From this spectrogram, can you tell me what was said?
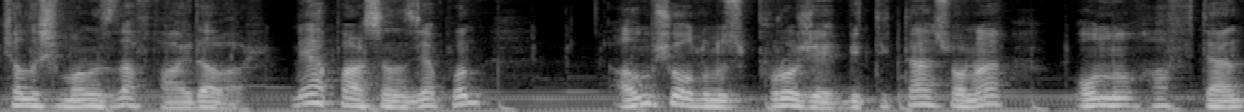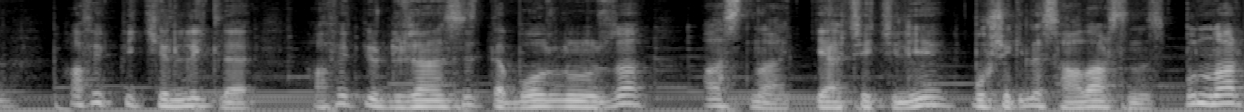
çalışmanızda fayda var. Ne yaparsanız yapın, almış olduğunuz proje bittikten sonra onu hafiften, hafif bir kirlilikle, hafif bir düzensizlikle bozduğunuzda aslında gerçekçiliği bu şekilde sağlarsınız. Bunlar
